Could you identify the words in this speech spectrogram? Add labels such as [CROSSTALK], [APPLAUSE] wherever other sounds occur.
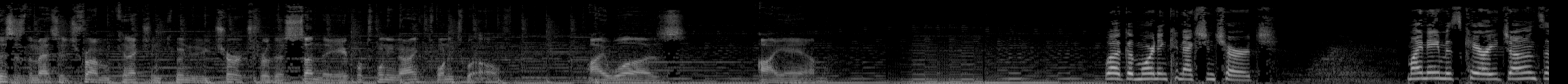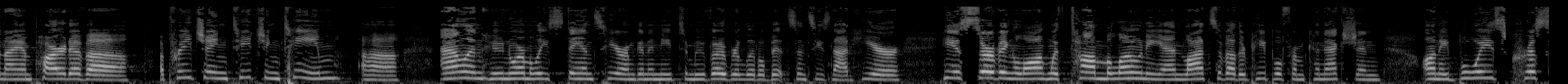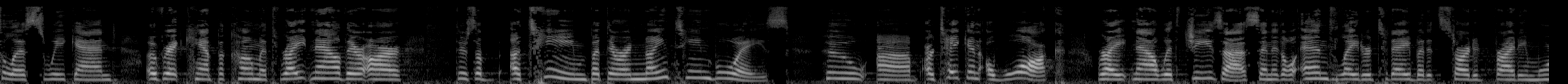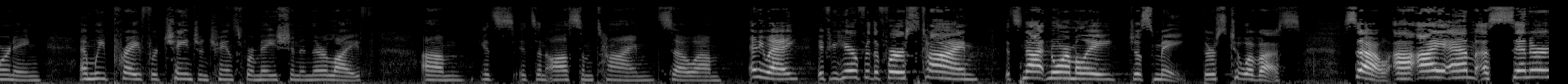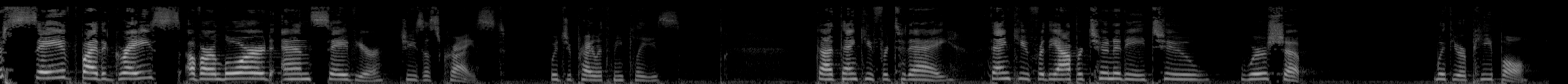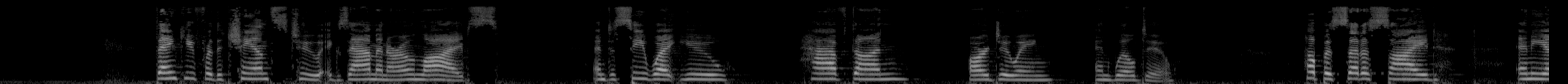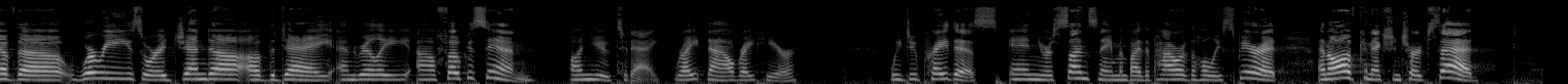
This is the message from Connection Community Church for this Sunday, April 29th, 2012. I was, I am. Well, good morning, Connection Church. My name is Carrie Jones, and I am part of a, a preaching, teaching team. Uh, Alan, who normally stands here, I'm going to need to move over a little bit since he's not here. He is serving along with Tom Maloney and lots of other people from Connection on a boys' chrysalis weekend over at Camp Pecometh. Right now, there are there's a, a team, but there are 19 boys who uh, are taking a walk right now with Jesus, and it'll end later today, but it started Friday morning. And we pray for change and transformation in their life. Um, it's it's an awesome time. So um, anyway, if you're here for the first time, it's not normally just me. There's two of us. So uh, I am a sinner saved by the grace of our Lord and Savior Jesus Christ. Would you pray with me, please? God, thank you for today. Thank you for the opportunity to worship with your people. Thank you for the chance to examine our own lives and to see what you have done, are doing, and will do. Help us set aside any of the worries or agenda of the day and really uh, focus in on you today, right now, right here. We do pray this in your Son's name and by the power of the Holy Spirit. And all of Connection Church said,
